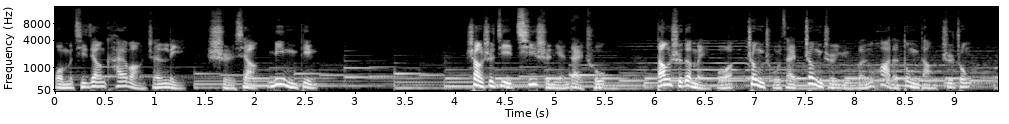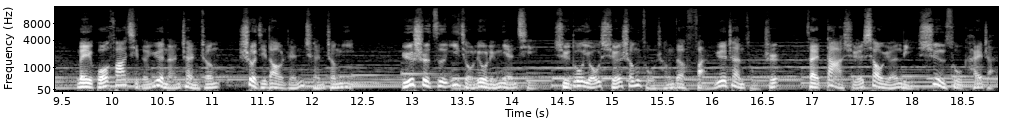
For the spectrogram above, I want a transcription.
我们即将开往真理，驶向命定。上世纪七十年代初，当时的美国正处在政治与文化的动荡之中。美国发起的越南战争涉及到人权争议，于是自一九六零年起，许多由学生组成的反越战组织在大学校园里迅速开展，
